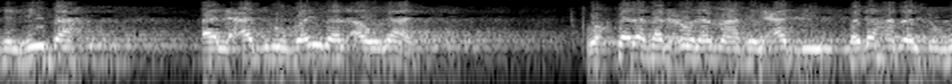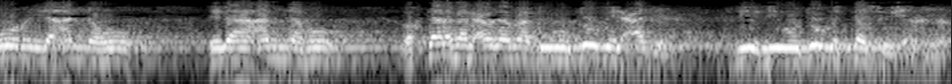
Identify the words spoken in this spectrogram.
في الهبة العدل بين الأولاد. واختلف العلماء في العدل فذهب الجمهور إلى أنه إلى أنه واختلف العلماء في وجوب العدل في في وجوب التسوية.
